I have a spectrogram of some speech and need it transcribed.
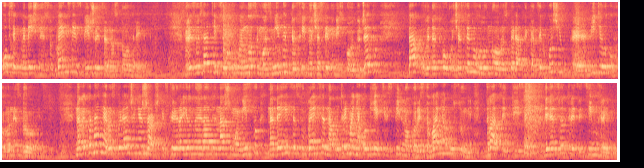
обсяг медичної субвенції збільшується на 100 гривень. В результаті цього ми вносимо зміни в дохідну частину міського бюджету та у видаткову частину головного розпорядника цих коштів е, відділу охорони здоров'я. На виконання розпорядження Жашківської районної ради нашому місту надається субвенція на утримання об'єктів спільного користування у сумі 20 тисяч 937 гривень.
